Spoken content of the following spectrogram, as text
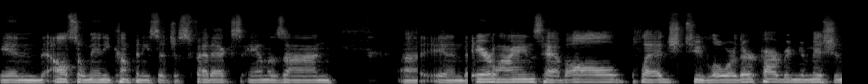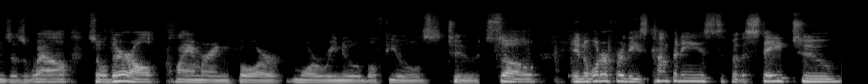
and also many companies such as FedEx, Amazon, uh, and airlines have all pledged to lower their carbon emissions as well. So they're all clamoring for more renewable fuels too. So, in order for these companies, for the state to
